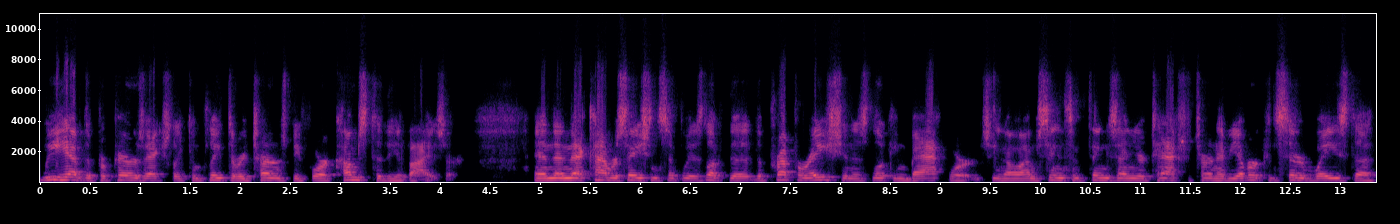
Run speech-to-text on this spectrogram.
we have the preparers actually complete the returns before it comes to the advisor. And then that conversation simply is look, the, the preparation is looking backwards. You know, I'm seeing some things on your tax return. Have you ever considered ways to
